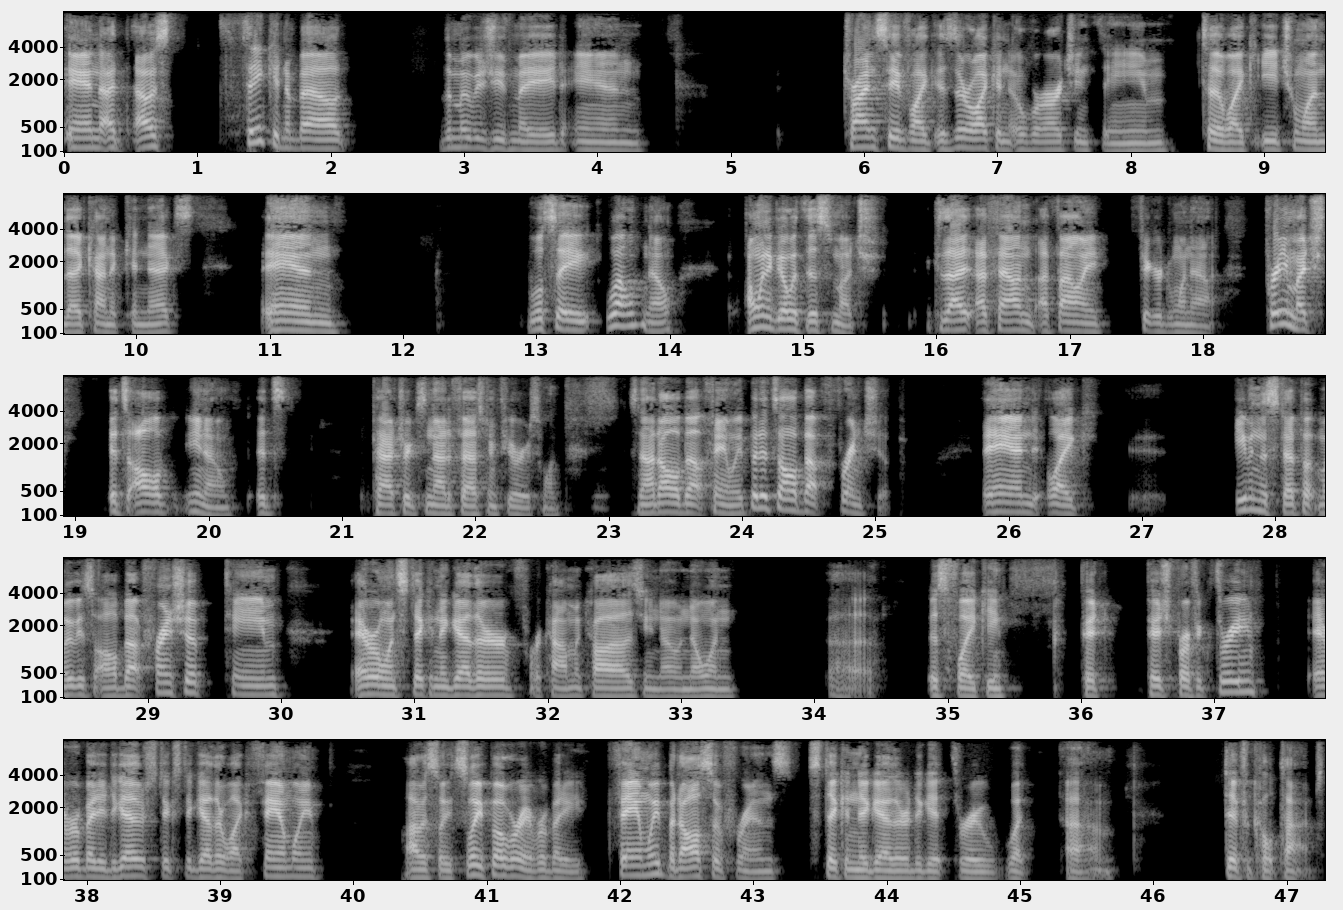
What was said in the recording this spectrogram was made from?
and I, I was thinking about the movies you've made and trying to see if like is there like an overarching theme to like each one that kind of connects, and we'll say, well, no, I want to go with this much because I, I found I finally figured one out. Pretty much, it's all you know. It's Patrick's not a Fast and Furious one. It's not all about family, but it's all about friendship and like even the step up movies all about friendship team everyone sticking together for a common cause you know no one uh is flaky pitch, pitch perfect three everybody together sticks together like a family obviously sleepover everybody family but also friends sticking together to get through what um difficult times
